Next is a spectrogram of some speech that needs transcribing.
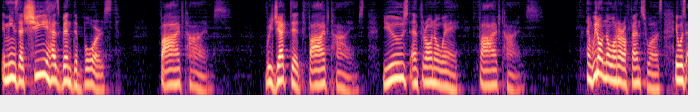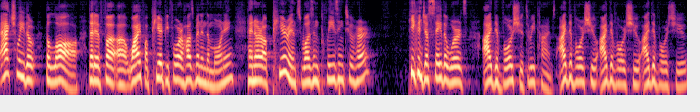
it means that she has been divorced five times, rejected five times, used and thrown away five times and we don't know what her offense was. It was actually the, the law that if a, a wife appeared before her husband in the morning and her appearance wasn't pleasing to her, He can just say the words, I divorce you three times. I divorce you, I divorce you, I divorce you.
